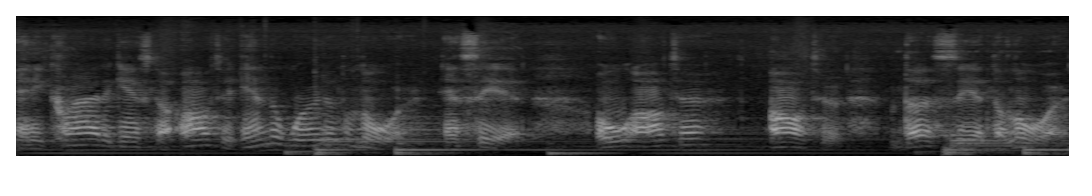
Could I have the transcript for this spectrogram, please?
And he cried against the altar in the word of the Lord, and said, O altar, altar, thus saith the Lord,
